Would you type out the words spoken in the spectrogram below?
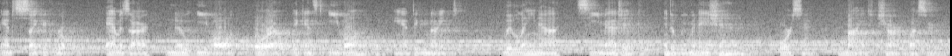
and Psychic Rope. Amazar, No Evil, Aura against Evil, and Ignite. Lilena, See Magic, and Illumination. Orson, Mind Charm Lesser,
